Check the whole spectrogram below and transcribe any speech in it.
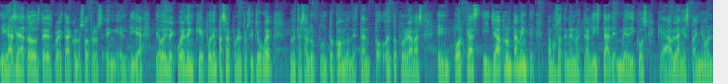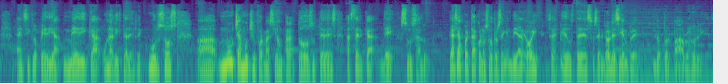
Y gracias a todos ustedes por estar con nosotros en el día de hoy. Recuerden que pueden pasar por nuestro sitio web, nuestrasalud.com, donde están todos estos programas en podcast y ya prontamente vamos a tener nuestra lista de médicos que hablan español, la enciclopedia médica, una lista de recursos, ah, mucha, mucha información para todos ustedes acerca de su salud. Gracias por estar con nosotros en el día de hoy. Se despide de ustedes su servidor de siempre, el doctor Pablo Rodríguez.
